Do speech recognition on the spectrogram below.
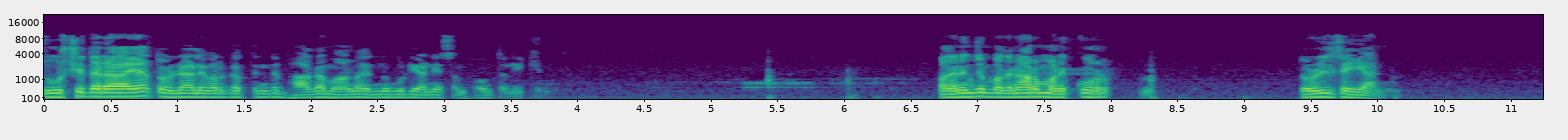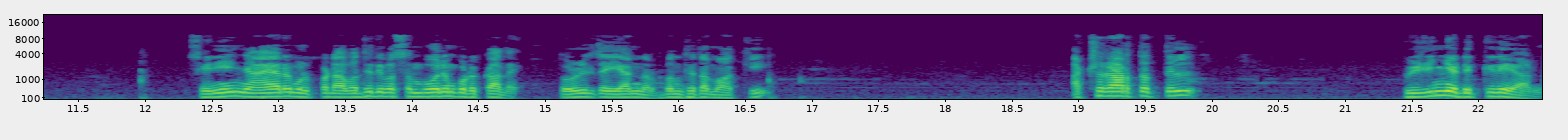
ചൂഷിതരായ തൊഴിലാളി വർഗത്തിന്റെ ഭാഗമാണ് എന്നുകൂടിയാണ് ഈ സംഭവം തെളിയിക്കുന്നത്. പതിനഞ്ചും പതിനാറും മണിക്കൂർ തൊഴിൽ ചെയ്യാൻ ശനിയും ഞായറും ഉൾപ്പെടെ അവധി ദിവസം പോലും കൊടുക്കാതെ തൊഴിൽ ചെയ്യാൻ നിർബന്ധിതമാക്കി. അക്ഷരാർത്ഥത്തിൽ പിഴിഞ്ഞെടുക്കുകയാണ്.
